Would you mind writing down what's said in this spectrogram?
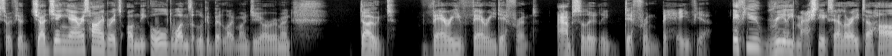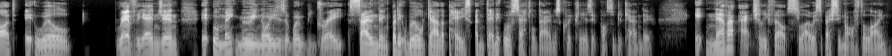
So if you're judging Yaris hybrids on the old ones that look a bit like my GRMN, don't. Very, very different. Absolutely different behavior. If you really mash the accelerator hard, it will rev the engine. It will make mooey noises. It won't be great sounding, but it will gather pace and then it will settle down as quickly as it possibly can do. It never actually felt slow, especially not off the line.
